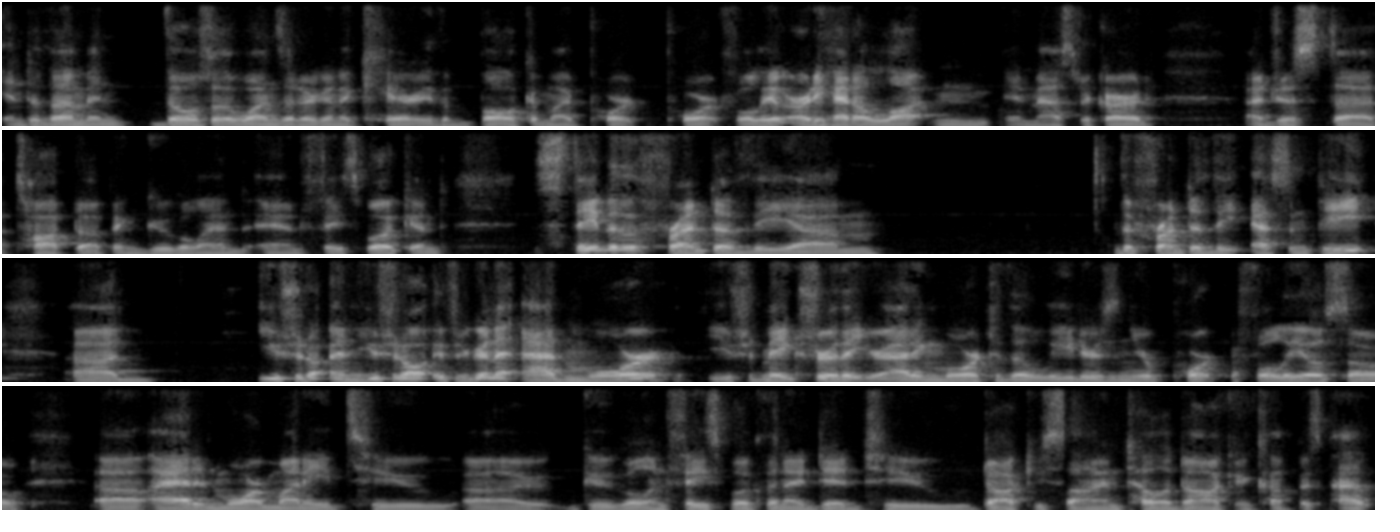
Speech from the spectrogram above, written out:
into them, and those are the ones that are going to carry the bulk of my port portfolio. I already had a lot in, in Mastercard. I just uh, topped up in Google and and Facebook, and stay to the front of the um, the front of the S and P. Uh, you should and you should all if you're going to add more you should make sure that you're adding more to the leaders in your portfolio so uh, I added more money to uh, Google and Facebook than I did to DocuSign, Teladoc, and Compass Path-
